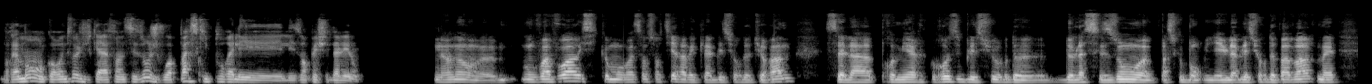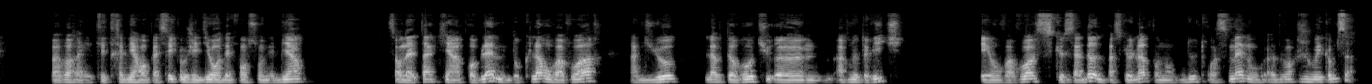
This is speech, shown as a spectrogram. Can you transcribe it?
vraiment, encore une fois, jusqu'à la fin de saison, je vois pas ce qui pourrait les, les empêcher d'aller long. Non, non, euh, on va voir ici comment on va s'en sortir avec la blessure de Thuram. C'est la première grosse blessure de, de la saison, euh, parce que bon, il y a eu la blessure de Pavard, mais Pavard a été très bien remplacé. Comme j'ai dit, en défense, on est bien. C'est en attaque, il y a un problème. Donc là, on va voir un duo Lautaro euh, Arnautovic et on va voir ce que ça donne parce que là, pendant deux, trois semaines, on va devoir jouer comme ça.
